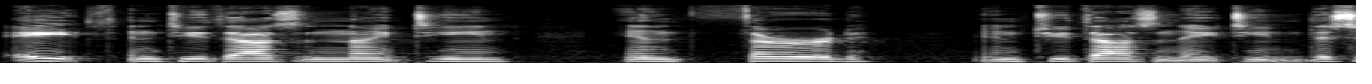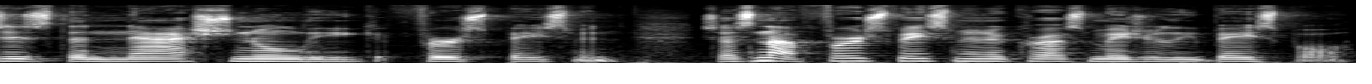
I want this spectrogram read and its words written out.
8th in 2019, and 3rd in 2018. This is the National League first baseman. So that's not first baseman across Major League Baseball.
